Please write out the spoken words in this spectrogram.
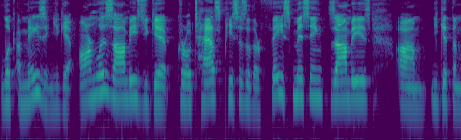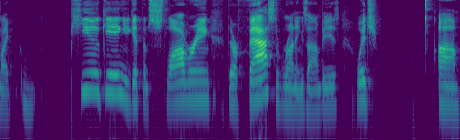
look amazing. You get armless zombies, you get grotesque pieces of their face missing zombies. Um, you get them like puking, you get them slobbering. They're fast running zombies, which um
